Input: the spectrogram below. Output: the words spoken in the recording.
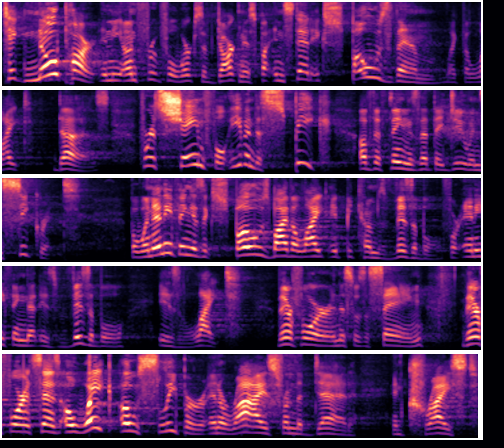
Take no part in the unfruitful works of darkness, but instead expose them like the light does. For it's shameful even to speak of the things that they do in secret. But when anything is exposed by the light, it becomes visible. For anything that is visible is light. Therefore, and this was a saying, therefore it says, Awake, O sleeper, and arise from the dead, and Christ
